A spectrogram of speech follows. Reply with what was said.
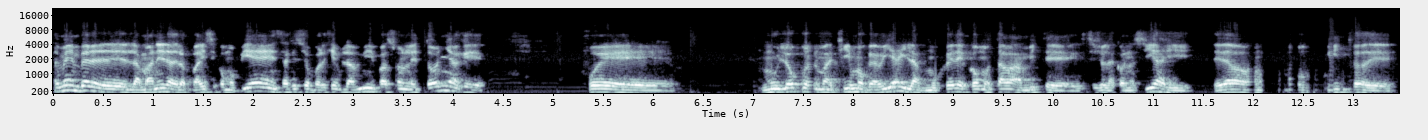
También ver eh, la manera de los países, cómo piensan, qué sé yo, por ejemplo, a mí pasó en Letonia que fue muy loco el machismo que había y las mujeres cómo estaban, viste, sé yo las conocías y le daban un poquito de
